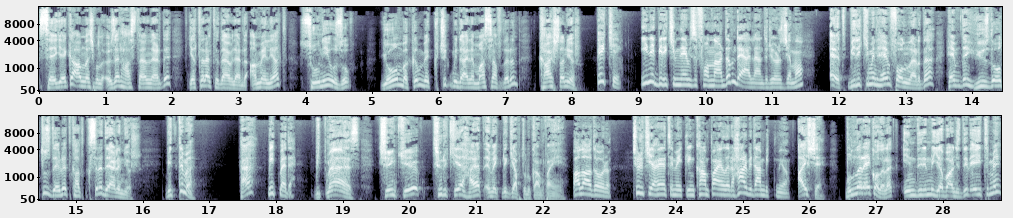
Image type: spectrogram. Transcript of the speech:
SGK anlaşmalı özel hastanelerde yatarak tedavilerde ameliyat, suni uzuv, yoğun bakım ve küçük müdahale masrafların karşılanıyor. Peki yine birikimlerimizi fonlarda mı değerlendiriyoruz Cemo? Evet birikimin hem fonlarda hem de %30 devlet katkısıyla değerleniyor. Bitti mi? He? Bitmedi. Bitmez. Çünkü Türkiye hayat emeklilik yaptı bu kampanyayı. Vallahi doğru. Türkiye Hayat Emekliliğin kampanyaları harbiden bitmiyor. Ayşe, bunlara ek olarak indirimli yabancı dil eğitimi,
